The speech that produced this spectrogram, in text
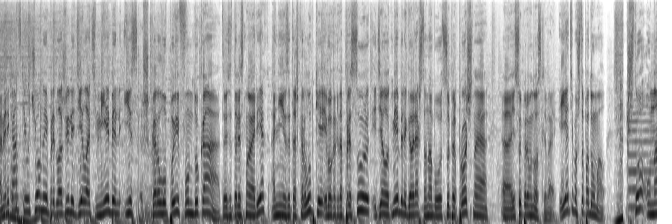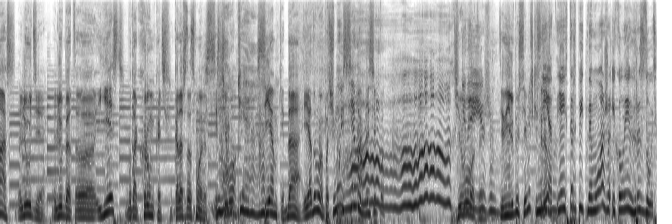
Американские ученые предложили делать мебель из шкарлупы фундука. То есть это лесной орех, они из этой шкарлупки его как-то прессуют и делают мебель и говорят, что она будет супер прочная э, и супер выносливая. И я типа что подумал? Что у нас люди любят э, есть, вот так хрумкать, когда что-то смотрят? Из чего? Семки, да. И я думаю, почему из семок до сих пор... Чого Ненавижу. ти? Ти не любиш сімечки? Ні, я їх терпіти не можу, і коли їх гризуть.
